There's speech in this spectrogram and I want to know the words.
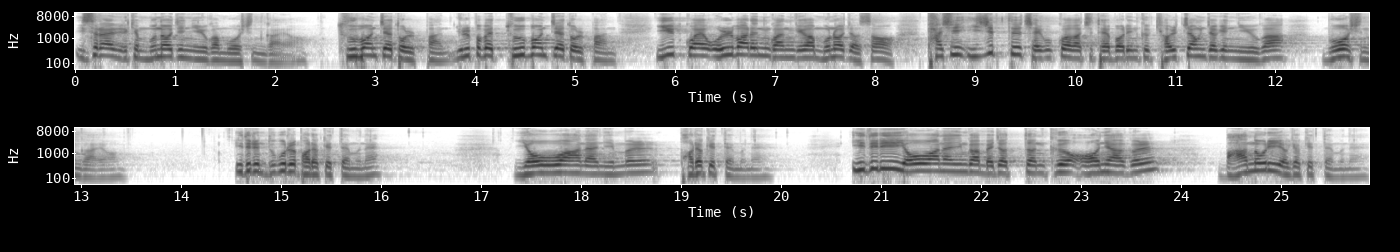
이스라엘이 이렇게 무너진 이유가 무엇인가요? 두 번째 돌판, 율법의 두 번째 돌판, 이웃과의 올바른 관계가 무너져서 다시 이집트 제국과 같이 돼버린 그 결정적인 이유가 무엇인가요? 이들이 누구를 버렸기 때문에? 여호와 하나님을 버렸기 때문에 이들이 여호와 하나님과 맺었던 그 언약을 만홀히 여겼기 때문에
